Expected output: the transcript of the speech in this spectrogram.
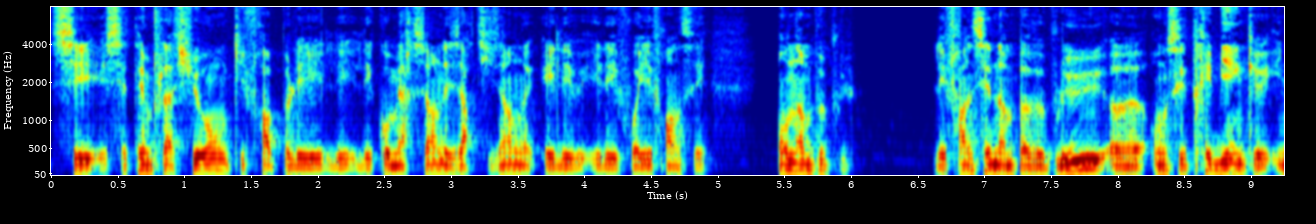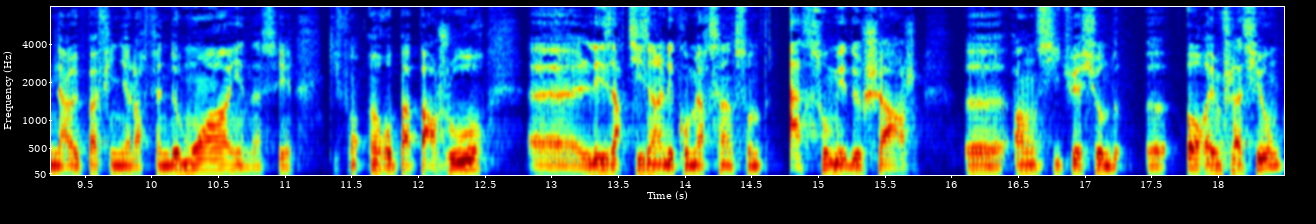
c'est cette inflation qui frappe les, commerçants, les artisans et les foyers français. On n'en peut plus. Les Français n'en peuvent plus. Euh, on sait très bien qu'ils n'arrivent pas à finir leur fin de mois. Il y en a qui font un repas par jour. Euh, les artisans et les commerçants sont assommés de charges euh, en situation hors inflation.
